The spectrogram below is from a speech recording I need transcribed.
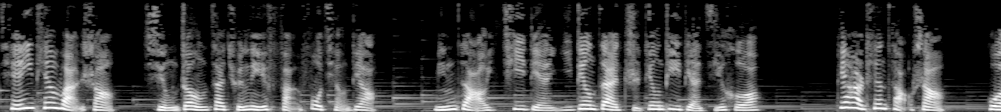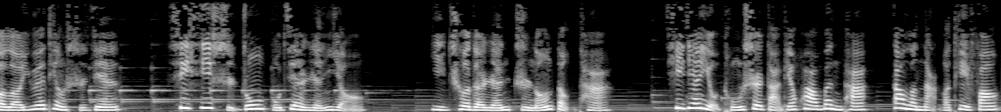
前一天晚上，行政在群里反复强调，明早七点一定在指定地点集合。第二天早上，过了约定时间，西西始终不见人影，一车的人只能等他。期间有同事打电话问他到了哪个地方，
